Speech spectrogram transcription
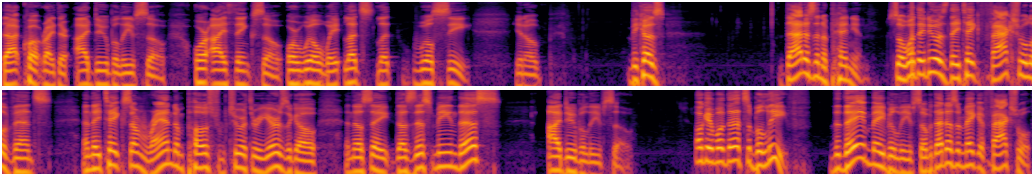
That quote right there, I do believe so, or I think so, or we'll wait, let's let we'll see. You know, because that is an opinion. So what they do is they take factual events and they take some random post from 2 or 3 years ago and they'll say, "Does this mean this?" I do believe so. Okay, well that's a belief. That they may believe so, but that doesn't make it factual.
